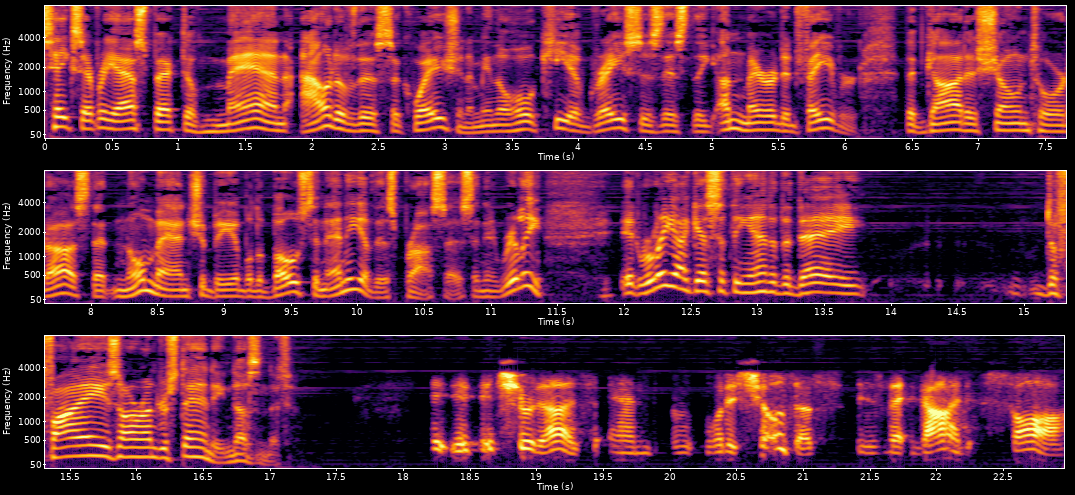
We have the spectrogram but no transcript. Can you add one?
takes every aspect of man out of this equation. I mean, the whole key of grace is this the unmerited favor that God has shown toward us that no man should be able to boast in any of this process. And it really, it really, I guess, at the end of the day, defies our understanding, doesn't it? It, it, it sure does. And what it shows us is that God saw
